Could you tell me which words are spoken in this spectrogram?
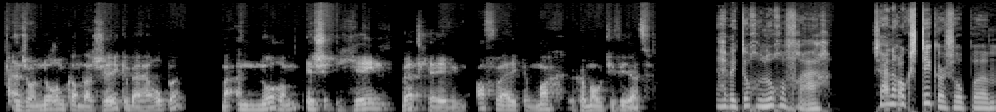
En zo'n norm kan daar zeker bij helpen. Maar een norm is geen wetgeving. Afwijken mag gemotiveerd. Dan heb ik toch nog een vraag. Zijn er ook stickers op um,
